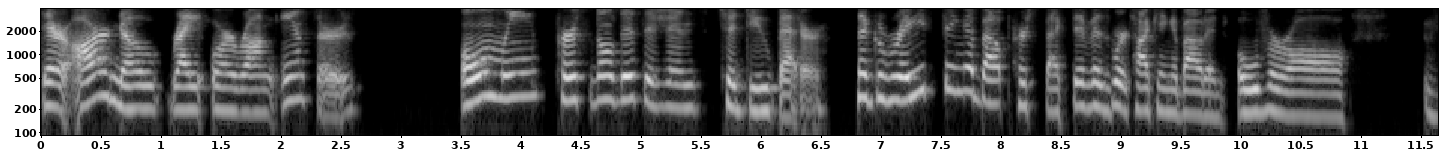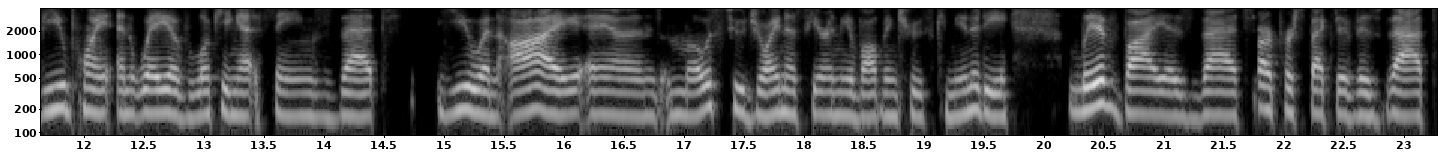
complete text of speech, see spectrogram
There are no right or wrong answers, only personal decisions to do better. The great thing about perspective is we're talking about an overall viewpoint and way of looking at things that you and I and most who join us here in the Evolving Truths community live by is that our perspective is that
